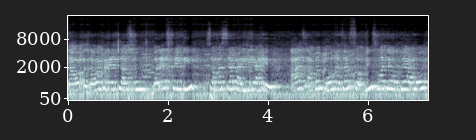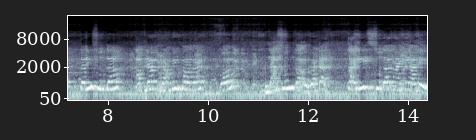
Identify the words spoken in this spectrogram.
दवा दवाखान्याचे असू बऱ्याचपैकी समस्या पाहिली आहे. आज आपण दोन हजार सव्वीसमध्ये उभे आहोत तरी सुद्धा आपल्या ग्रामीण भागात व लासूर गटात काहीच सुधार नाही आहे.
